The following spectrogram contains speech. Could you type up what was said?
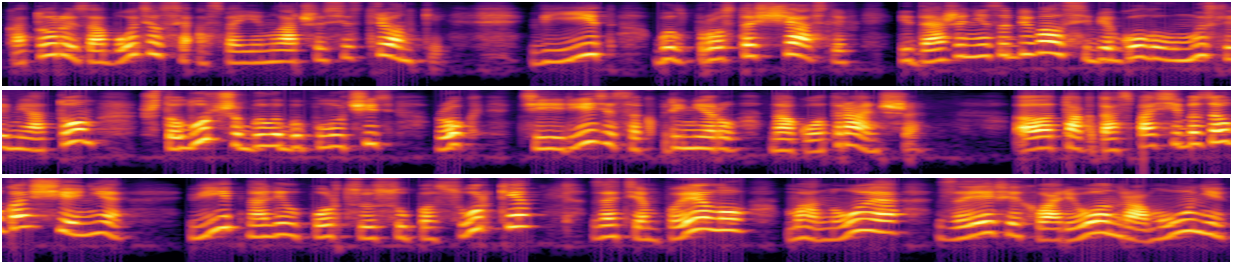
который заботился о своей младшей сестренке. Вид был просто счастлив и даже не забивал себе голову мыслями о том, что лучше было бы получить рог Терезиса, к примеру, на год раньше. «Э, «Тогда спасибо за угощение», Вид налил порцию супа Сурке, затем Пелу, Мануэ, Зефи, Хварион, Рамуни,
